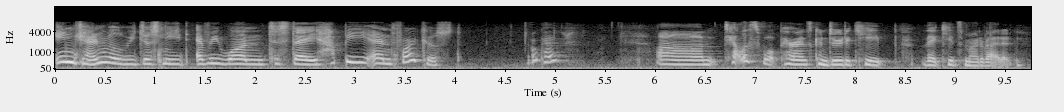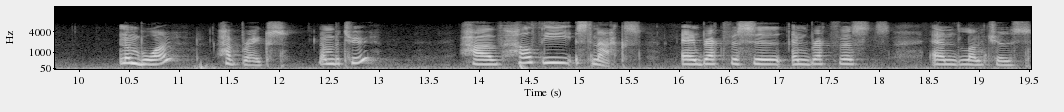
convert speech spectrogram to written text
in general, we just need everyone to stay happy and focused. Okay. Um, tell us what parents can do to keep their kids motivated. Number one, have breaks. Number two, have healthy snacks and breakfasts and breakfasts and lunches.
